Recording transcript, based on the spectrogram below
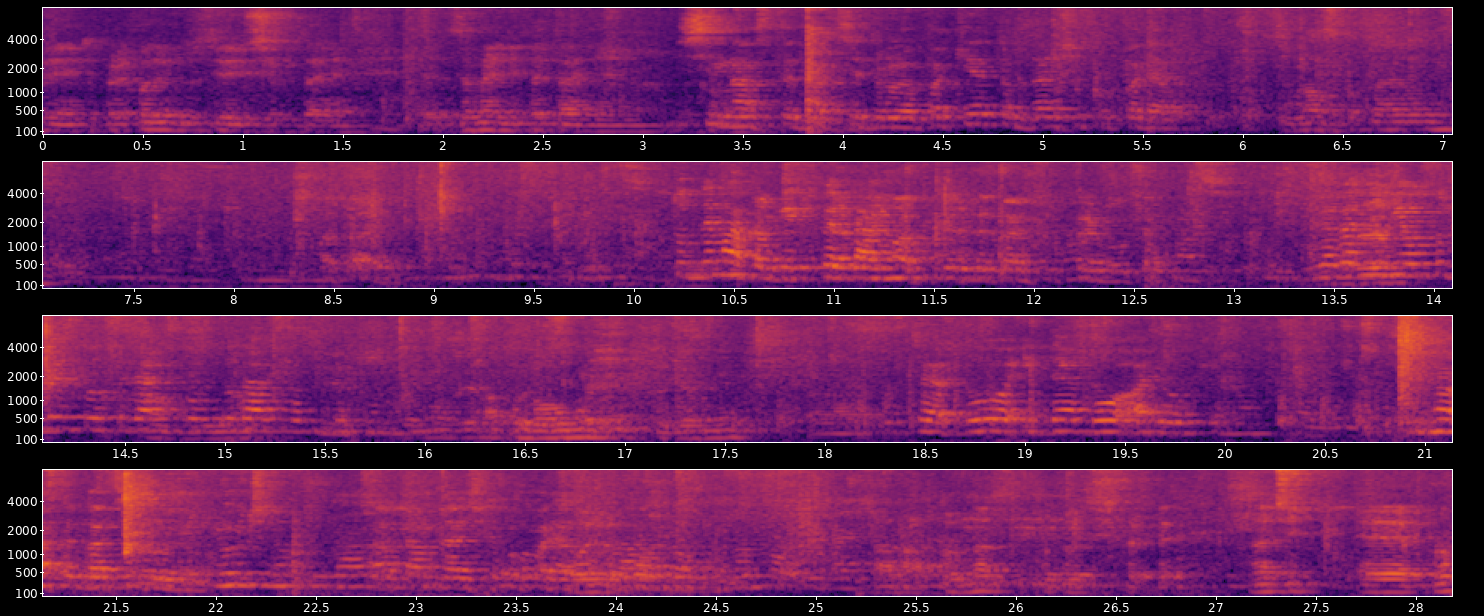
прийнято. Переходимо до слідчого питання. Земельні питання. 17-22 пакетом, далі по порядку. У нас. Тут нема таких питань. Нема таких питань, що треба у 15. Для ведення особистого селянського господарства це до, іде до Альохіна. 17-22 включно, а там далі по порядку. Ага, то в нас по 24. Значить, е, про,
